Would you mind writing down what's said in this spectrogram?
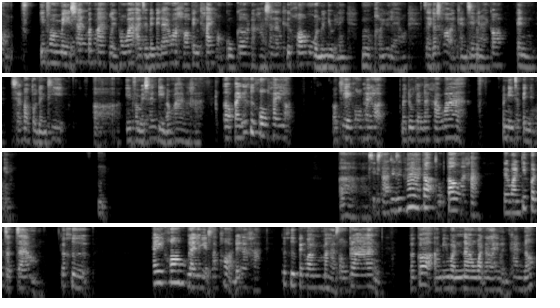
อินโฟ a มชันมากๆเลย เพราะว่าอาจจะเป็นไปได้ว่าเขาเป็นค่ายของ Google นะคะ ฉะนั้นคือข้อมูลมันอยู่ในมือของเขาอยู่แล้วเจก็ชอบเหมือนกันเจมินายก็เป็นแชทบอทตัวหนึ่งที่อินโฟ a มชันดีมากๆนะคะ ต่อไปก็คือ Copilot โอเค Copilot มาดูกันนะคะว่าคนนี้จะเป็นยังไงอืมเอ่อ13ถึง15ก็ถูกต้องนะคะ เป็นวันที่คนจดจำก็คือให้ข้อมูลรายละเอียดซัพพอร์ตด้วยนะคะ ก็คือเป็นวันมหาสงกรานต์แล้วก็มีวันนาวันอะไรเหมือนกันเนาะ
